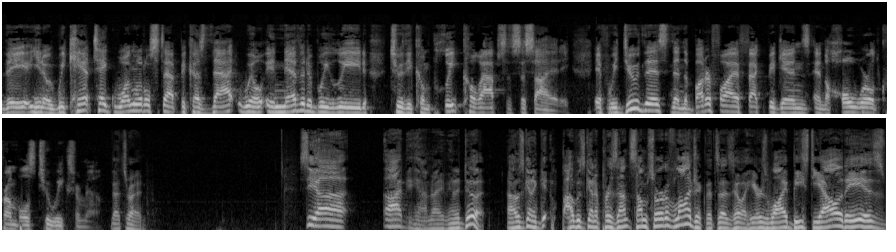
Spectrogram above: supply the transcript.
The you know we can't take one little step because that will inevitably lead to the complete collapse of society. If we do this, then the butterfly effect begins and the whole world crumbles two weeks from now. That's right. See, uh, I, yeah, I'm not even going to do it. I was going to get. I was going to present some sort of logic that says, "Oh, here's why bestiality is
